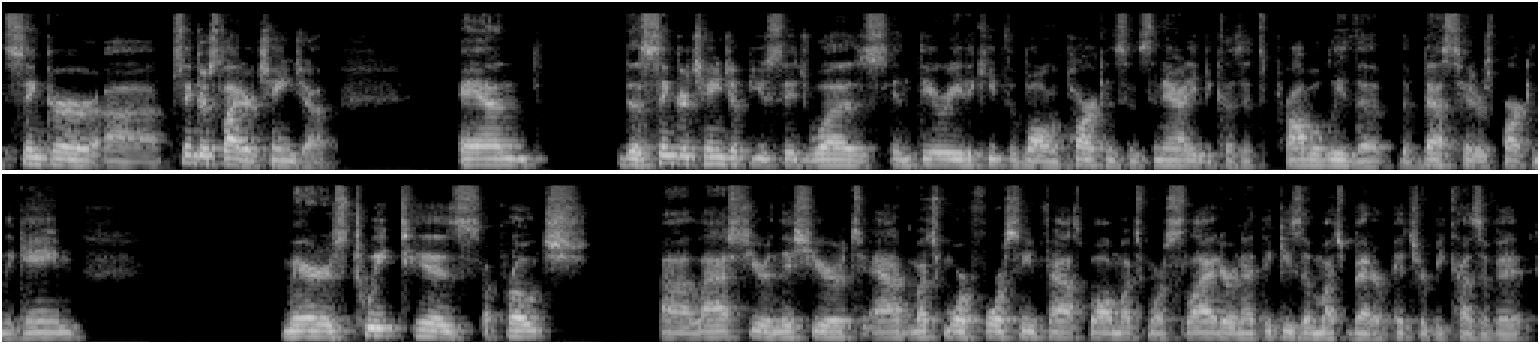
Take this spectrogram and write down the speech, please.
sinker uh, sinker slider changeup, and the sinker changeup usage was in theory to keep the ball in the park in Cincinnati because it's probably the the best hitters park in the game. Mariners tweaked his approach uh, last year and this year to add much more four seam fastball, much more slider, and I think he's a much better pitcher because of it.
